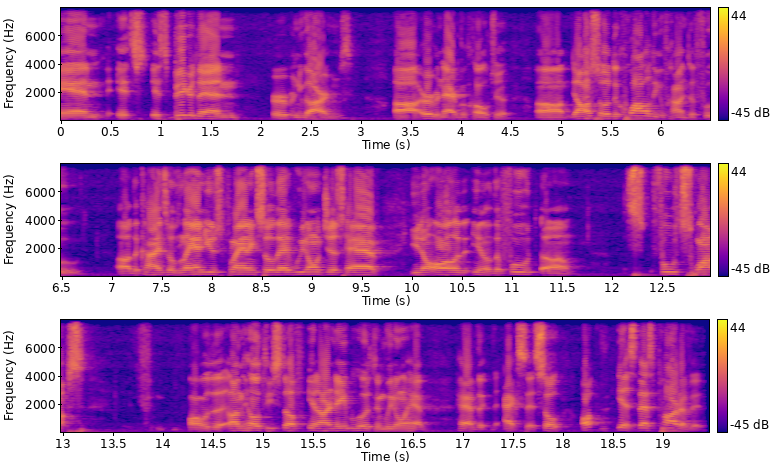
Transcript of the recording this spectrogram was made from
and it's it's bigger than urban gardens, uh, urban agriculture. Uh, also, the quality of kinds of food, uh, the kinds of land use planning, so that we don't just have you know all of the, you know the food food swamps, all of the unhealthy stuff in our neighborhoods, and we don't have have the access. So yes, that's part of it.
